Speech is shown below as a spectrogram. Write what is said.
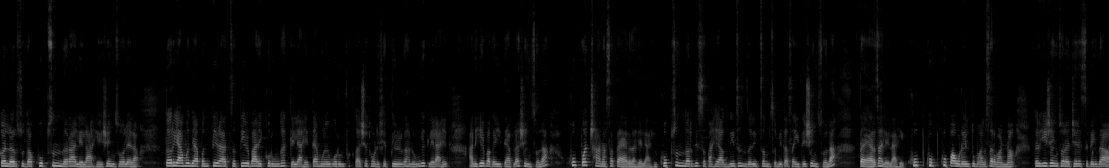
कलरसुद्धा खूप सुंदर आलेला आहे शेंगसोल्याला. तर यामध्ये आपण तिळाचं तीळ बारीक करून घातलेले आहे. त्यामुळे वरून फक्त असे थोडेसे तीळ घालून घेतलेले आहेत. आणि हे बघा इथे आपला शेंगसोला खूपच छान असा तयार झालेला आहे. खूप सुंदर दिसत आहे. अगदी झणझणीत चमचमीत असा इथे शेंगसोला तयार झालेला आहे. खूप खूप खूप आवडेल तुम्हाला सर्वांना. तर ही शेंगचोल्याची रेसिपी एकदा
